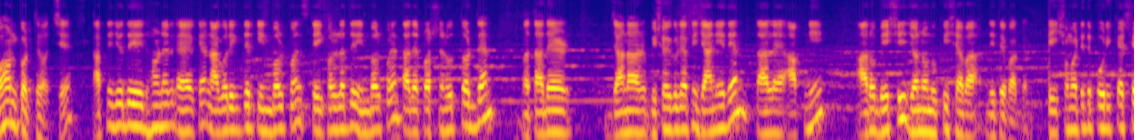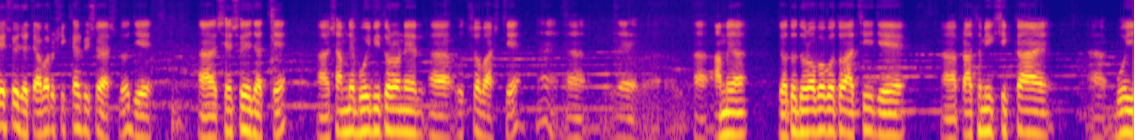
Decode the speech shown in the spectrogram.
বহন করতে হচ্ছে। আপনি যদি এই ধরনের নাগরিকদেরকে ইনভলভ করেন স্টেক হোল্ডারদের ইনভলভ করেন, তাদের প্রশ্নের উত্তর দেন বা তাদের জানার বিষয়গুলি আপনি জানিয়ে দেন, তাহলে আপনি আরও বেশি জনমুখী সেবা দিতে পারবেন। এই সময়টিতে পরীক্ষা শেষ হয়ে যাচ্ছে। আবারও শিক্ষার বিষয় আসলো যে শেষ হয়ে যাচ্ছে। সামনে বই বিতরণের উৎসব আসছে। হ্যাঁ আমরা যতদূর অবগত আছি যে প্রাথমিক শিক্ষায় বই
